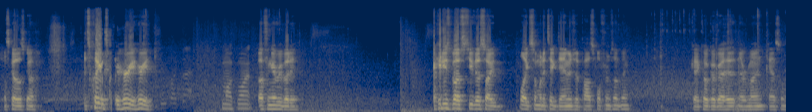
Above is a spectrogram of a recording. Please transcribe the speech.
Let's go, let's go. It's clear, it's clear. Hurry, hurry. Come on, come on. Buffing everybody. I could use buffs too, though, so I like someone to take damage if possible from something. Okay, Coco got hit. Never mind. Cancel.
